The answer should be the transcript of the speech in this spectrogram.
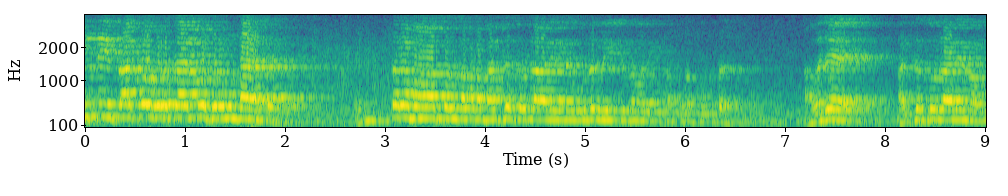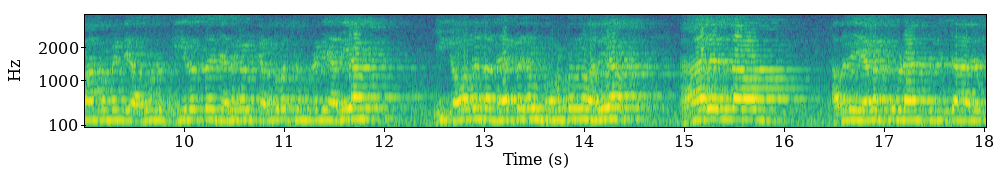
ഇന്ന് ഈ താക്കോൽ കൊടുക്കാൻ അവസരമുണ്ടായത്. എത്രമാത്രം നമ്മുടെ മത്സ്യത്തൊഴിലാളികളെ ഉപദ്രവിക്കുന്നവർ ഈ സമൂഹത്തുണ്ട്. അവരെ മത്സ്യത്തൊഴിലാളിയെ നന്നാക്കാൻ വേണ്ടി അതുകൊണ്ട് തീരത്തെ ജനങ്ങൾ ഇടതുപക്ഷ മുന്നണി അറിയാം. ഈ ഗവൺമെന്റ് നേട്ടങ്ങളും പ്രവർത്തനങ്ങളും അറിയാം. ആരെല്ലാം അവരെ ഇളക്കി വിടാൻ ശ്രമിച്ചാലും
